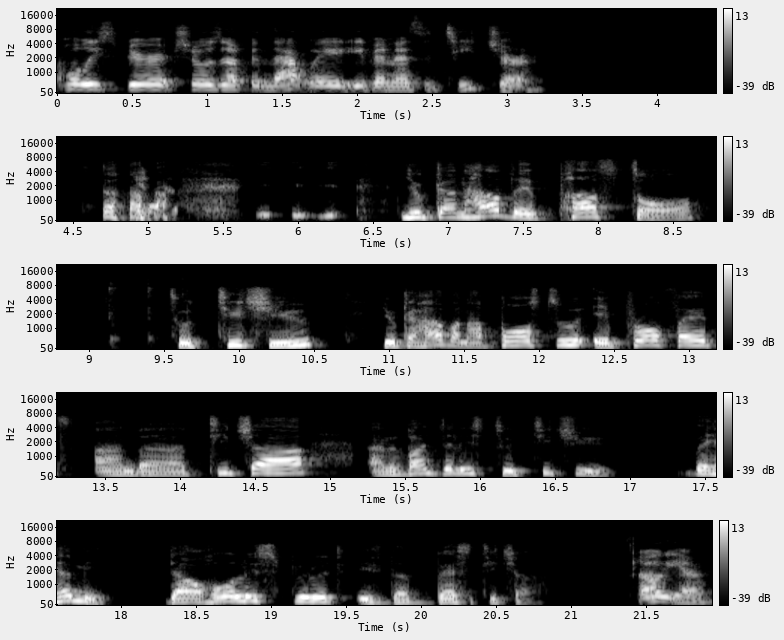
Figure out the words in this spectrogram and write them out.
Holy Spirit shows up in that way, even as a teacher. You, know? you can have a pastor to teach you. You can have an apostle, a prophet, and a teacher, an evangelist to teach you. But hear me, the Holy Spirit is the best teacher. Oh yeah.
